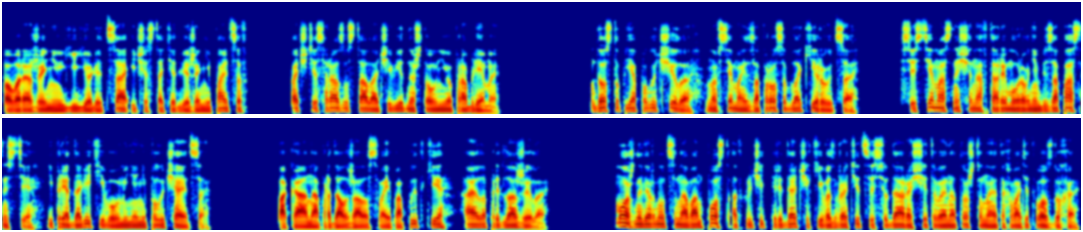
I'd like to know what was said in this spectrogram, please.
По выражению ее лица и частоте движений пальцев, почти сразу стало очевидно, что у нее проблемы. Доступ я получила, но все мои запросы блокируются. Система оснащена вторым уровнем безопасности, и преодолеть его у меня не получается. Пока она продолжала свои попытки, Айла предложила. «Можно вернуться на ванпост, отключить передатчики и возвратиться сюда, рассчитывая на то, что на это хватит воздуха.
